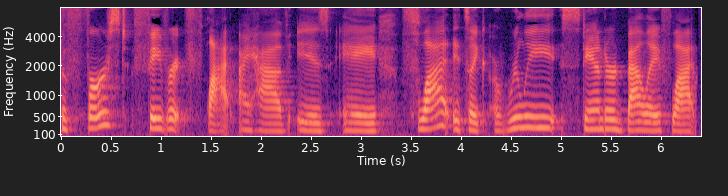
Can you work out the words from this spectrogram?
the first favorite flat I have is a flat. It's like a really standard ballet flat.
